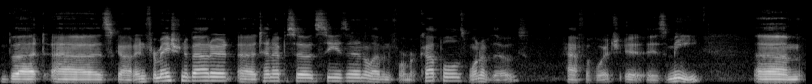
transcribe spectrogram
but uh, it's got information about it, uh, 10 episodes season, 11 former couples, one of those, half of which is me. Um,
